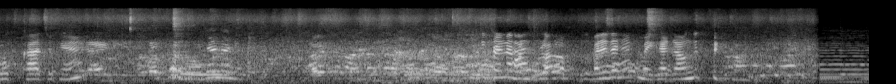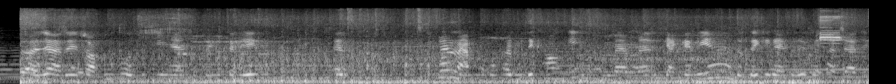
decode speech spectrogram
लोग खा चुके हैं। है फ्रेंड हम ब्लॉग बने रहें मैं घर जाऊँगी तो फिर दिखाऊँगी। अजय अरे शॉपिंग तो हो चुकी है तो चलिए। मैं आपको घर में दिखाऊँगी, मैं मैंने क्या क्या लिया है तो देखिएगा ऐसे मैं खर्चा दी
